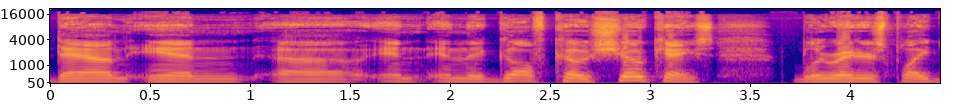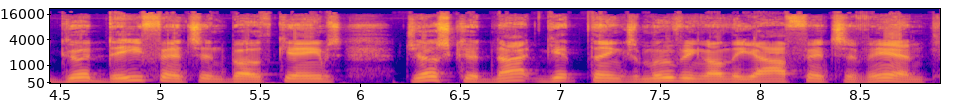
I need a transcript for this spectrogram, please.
down in uh, in in the Gulf Coast Showcase. Blue Raiders played good defense in both games, just could not get things moving on the offensive end.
